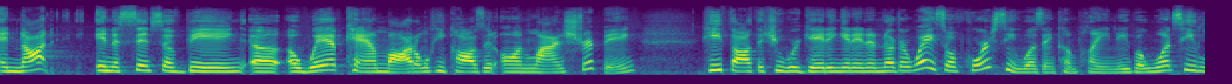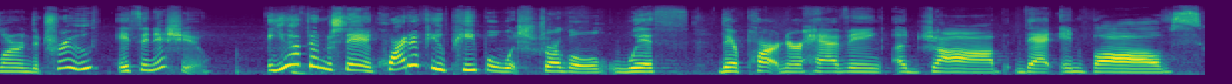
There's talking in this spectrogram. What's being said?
and not in a sense of being a, a webcam model. He calls it online stripping. He thought that you were getting it in another way. So, of course, he wasn't complaining. But once he learned the truth, it's an issue. You have to understand, quite a few people would struggle with their partner having a job that involves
